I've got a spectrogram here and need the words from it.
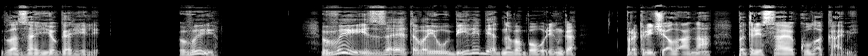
Глаза ее горели. «Вы... вы из-за этого и убили бедного Боуринга!» прокричала она, потрясая кулаками.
